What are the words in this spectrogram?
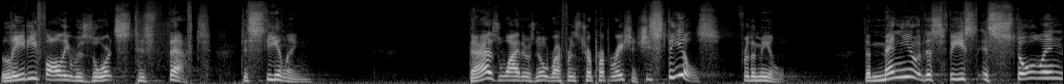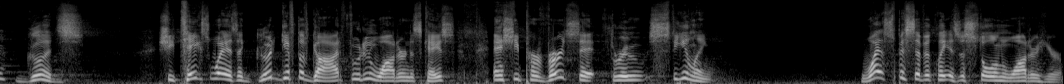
Lady Folly resorts to theft, to stealing, that is why there's no reference to her preparation. She steals for the meal. The menu of this feast is stolen goods. She takes away as a good gift of God, food and water in this case, and she perverts it through stealing. What specifically is the stolen water here?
